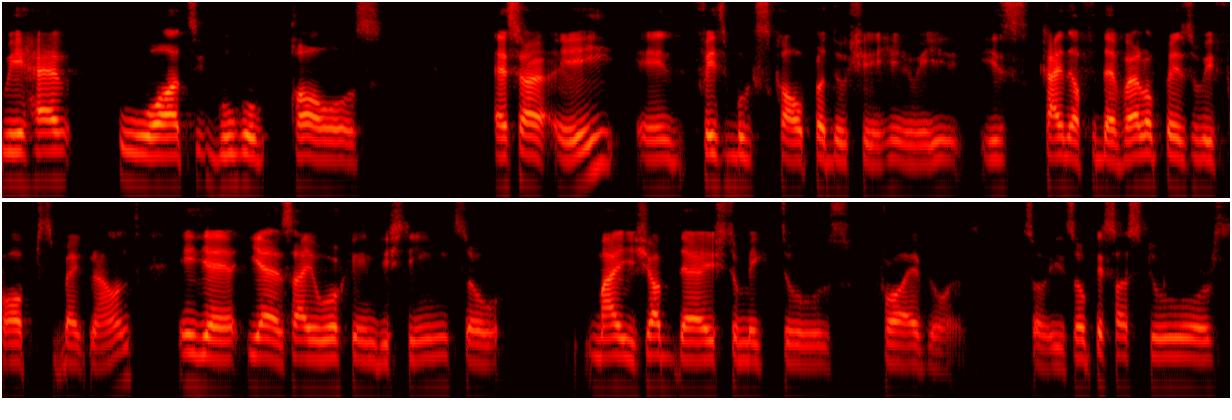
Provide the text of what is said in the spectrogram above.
we have what Google calls SRE and Facebook's call production engineering is kind of developers with ops background. And yeah, yes, I work in this team, so my job there is to make tools for everyone. So it's open source tools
